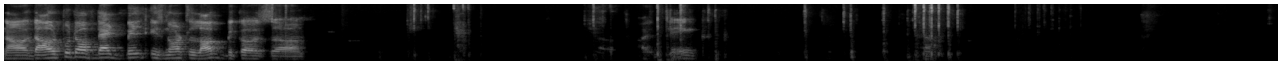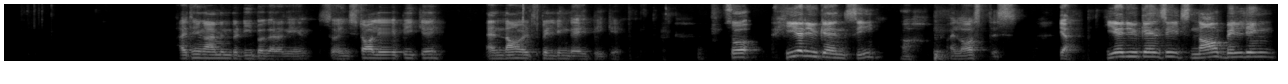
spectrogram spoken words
now the output of that build is not logged because uh, I think yeah. I think I'm in the debugger again. So install APK and now it's building the APK. So here you can see, oh, I lost this. Yeah, here you can see it's now building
